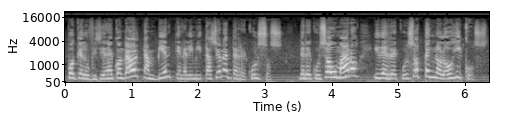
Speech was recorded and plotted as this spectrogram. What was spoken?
porque la oficina de contador también tiene limitaciones de recursos, de recursos humanos y de recursos tecnológicos.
